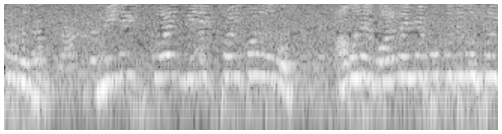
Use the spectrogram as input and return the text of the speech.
করে দেবো। মিনিট সই করে দেবো। আমাদের গভর্নমেন্টের পক্ষ থেকেও সই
